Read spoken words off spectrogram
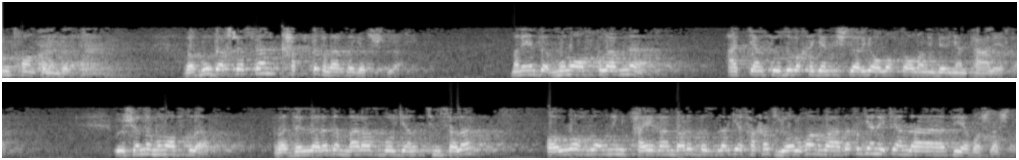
imtihon qilindilar va bu dahshatdan qattiq larzaga tushdilar mana endi munofiqlarni aytgan so'zi va qilgan ishlariga Alloh taoloning bergan ta'liqi o'shanda munofiqlar va dillarida maraz bo'lgan kimsalar Alloh va uning payg'ambari bizlarga faqat yolg'on va'da qilgan ekanlar deya boshlashdi.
